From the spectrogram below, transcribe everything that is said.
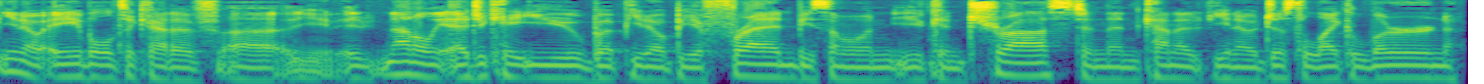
you know, able to kind of uh, not only educate you, but you know, be a friend, be someone you can trust, and then kind of you know just like learn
